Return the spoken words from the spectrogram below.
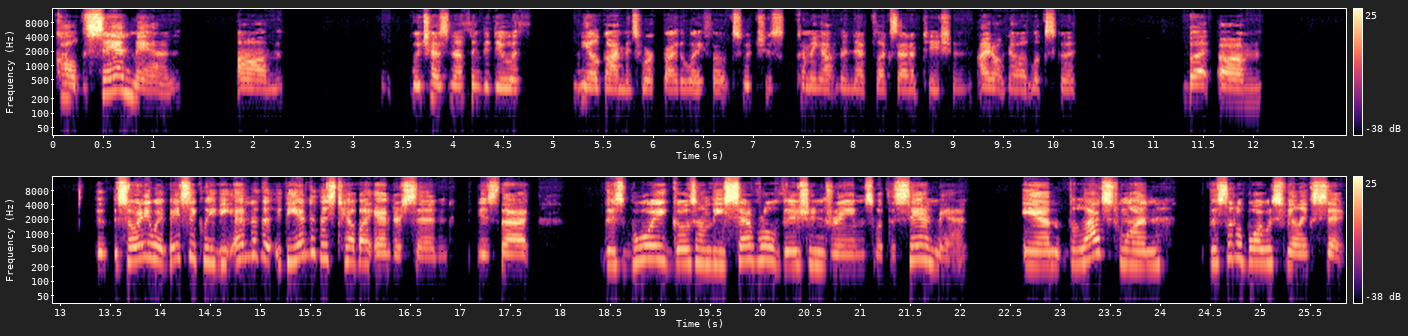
called The Sandman, um, which has nothing to do with Neil Gaiman's work, by the way, folks, which is coming out in the Netflix adaptation. I don't know; it looks good, but um, so anyway, basically, the end of the the end of this tale by Anderson is that this boy goes on these several vision dreams with the Sandman, and the last one, this little boy was feeling sick,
